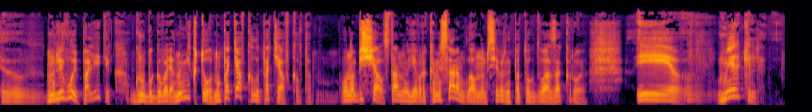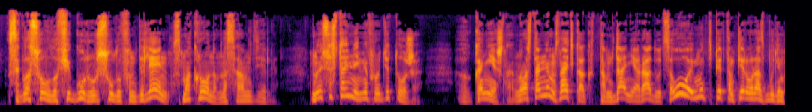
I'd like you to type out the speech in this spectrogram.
Э, нулевой политик, грубо говоря. Ну, никто. Ну, потявкал и потявкал. Там. Он обещал, стану еврокомиссаром главным, Северный поток-2 закрою. И Меркель согласовывала фигуру Урсулы фон де Ляйен с Макроном на самом деле. Ну и с остальными вроде тоже. Э, конечно. Но остальным, знаете, как там Дания радуется, ой, мы теперь там первый раз будем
